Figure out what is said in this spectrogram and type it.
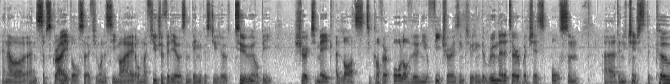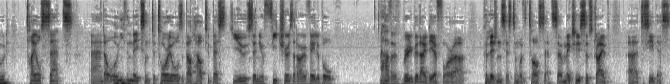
And, and subscribe also if you want to see my all my future videos on Game Maker Studio 2. I'll be sure to make a lot to cover all of the new features, including the room editor, which is awesome, uh, the new changes to the code, tile sets, and I'll even make some tutorials about how to best use the new features that are available. I have a really good idea for a collision system with tile sets, so make sure you subscribe uh, to see this.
